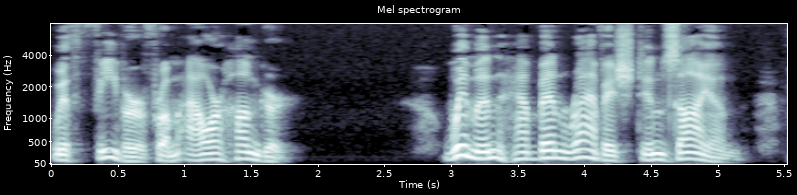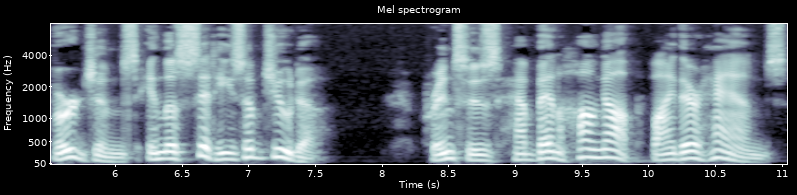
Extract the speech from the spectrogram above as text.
with fever from our hunger. Women have been ravished in Zion, virgins in the cities of Judah. Princes have been hung up by their hands,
